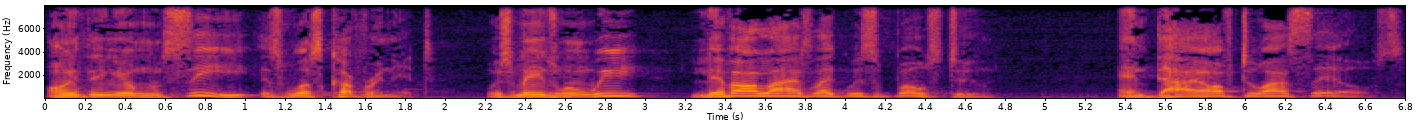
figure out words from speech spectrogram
only thing you're going to see is what's covering it, which means when we live our lives like we're supposed to and die off to ourselves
